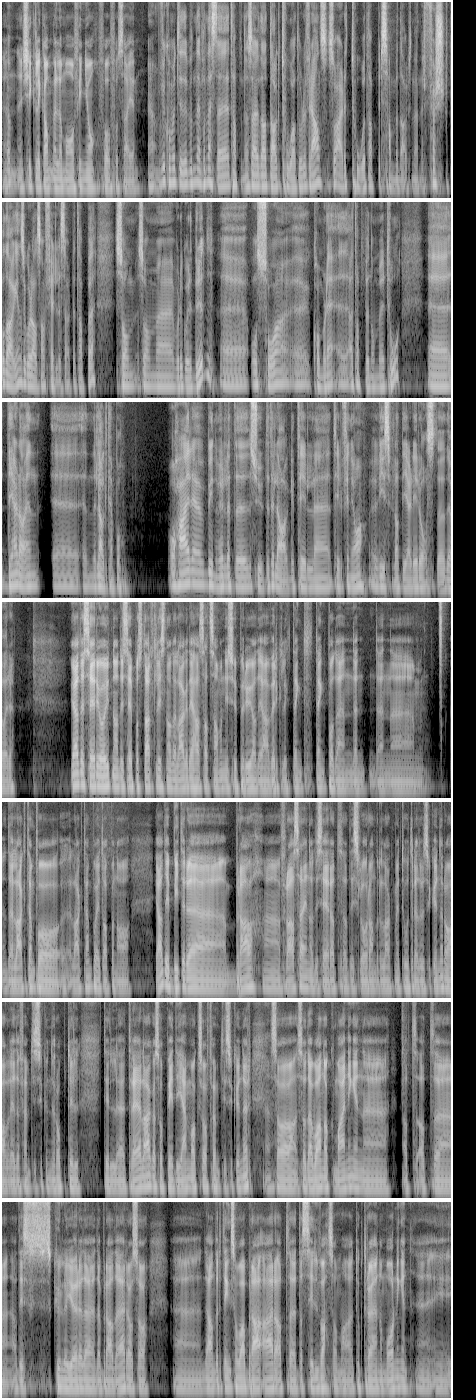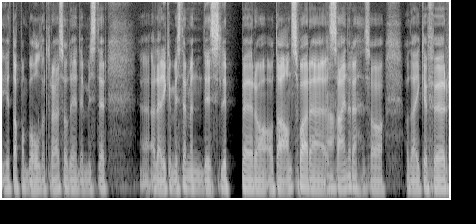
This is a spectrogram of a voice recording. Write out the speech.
En, en skikkelig kamp mellom å Fignon for, for seieren. Ja, vi kommer til det på, på neste etappene, så er det da dag to av Tour de France. Så er det to etapper samme dag som denne. Først på dagen så går det altså en fellesstartetappe som, som, eh, hvor det går et brudd. Eh, og så eh, kommer det etappe nummer to. Eh, det er da en, en lagtempo. Og her begynner vel dette, dette laget til, til Fignon viser vel at de er de råeste det året. Ja, det ser jo ut når de ser på startlisten og det laget de har satt sammen i Super U, og de har virkelig tenkt, tenkt på den, den, den eh, det lagtempo, lagtempoetappen. Og ja, de biter eh, bra eh, fra seg når de ser at, de slår andre lag med 32 sekunder, og allerede 50 sekunder opp til, til tre lag. Altså PDM også 50 sekunder. Ja. Så, så det var nok meningen at, at, at de skulle gjøre det, det bra der. og så det andre ting som var bra, er at eh, Da Silva, som eh, tok trøyen om morgenen eh, i, etappen, beholder trøya, så det, det, mister eh, Eller ikke mister, men de slipper å, å ta ansvaret Ja. seinere. Og det er ikke før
